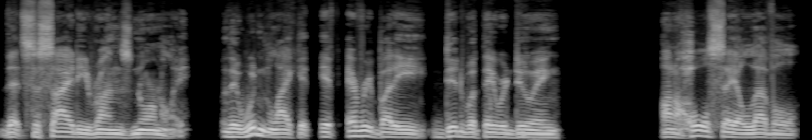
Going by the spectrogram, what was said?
that society runs normally. They wouldn't like it if everybody did what they were doing on a wholesale level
